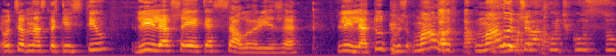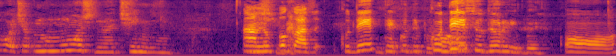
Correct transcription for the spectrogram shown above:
Оце в нас такий стіл. Ліля ще якесь сало ріже. Ліля, тут мало, мало Ну, чого. хоч кусочок, ну можна чи ні? А, ну показуй. Куди? Де куди Куди? О, ось до риби. О,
